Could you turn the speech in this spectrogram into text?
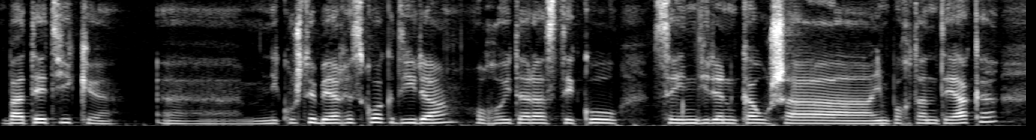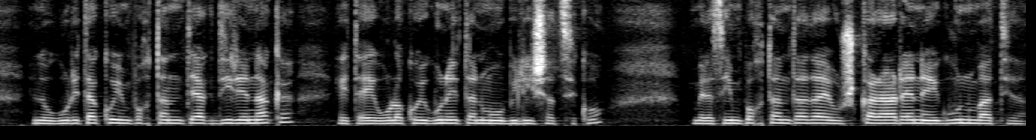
batetik Uh, nik uste beharrezkoak dira, horretarazteko zein diren kausa importanteak, edo guretako importanteak direnak, eta egolako egunetan mobilizatzeko. Beraz, importanta da Euskararen egun bat uh,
